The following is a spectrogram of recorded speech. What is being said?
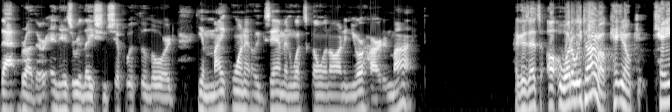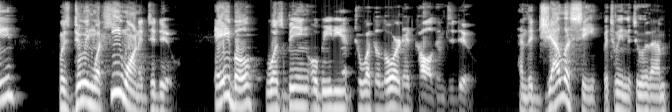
that brother and his relationship with the Lord, you might want to examine what's going on in your heart and mind. Because that's uh, what are we talking about? You know, Cain was doing what he wanted to do. Abel was being obedient to what the Lord had called him to do. And the jealousy between the two of them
